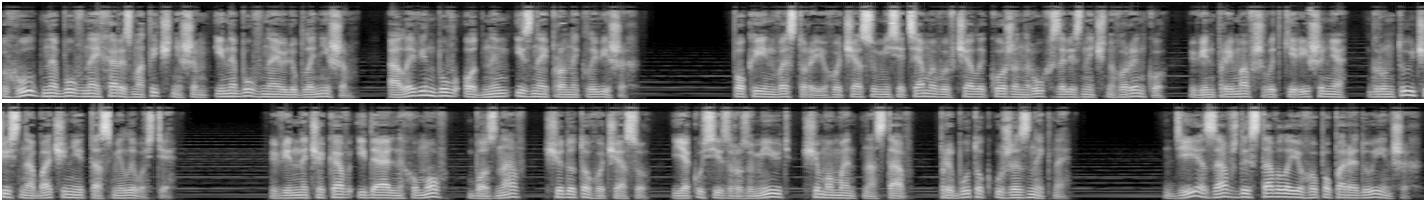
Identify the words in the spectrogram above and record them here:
Гулд не був найхаризматичнішим і не був найулюбленішим, але він був одним із найпроникливіших. Поки інвестори його часу місяцями вивчали кожен рух залізничного ринку, він приймав швидкі рішення, ґрунтуючись на баченні та сміливості. Він не чекав ідеальних умов, бо знав, що до того часу, як усі зрозуміють, що момент настав, прибуток уже зникне. Дія завжди ставила його попереду інших.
